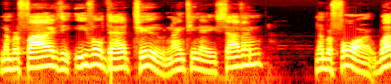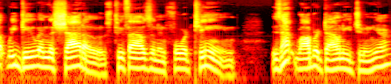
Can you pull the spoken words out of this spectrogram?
Number five, The Evil Dead 2, 1987. Number four, What We Do in the Shadows, 2014. Is that Robert Downey Jr.?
